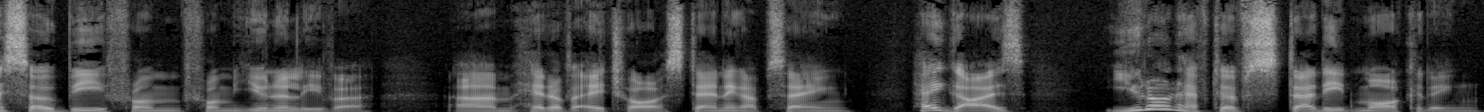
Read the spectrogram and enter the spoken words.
sob from from Unilever, um, head of HR, standing up saying, "Hey guys, you don't have to have studied marketing."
